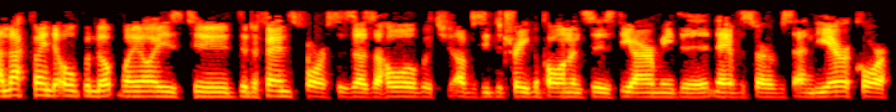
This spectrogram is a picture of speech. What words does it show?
and that kind of opened up my eyes to the defence forces as a whole, which obviously the three components is the army, the naval service, and the air corps.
